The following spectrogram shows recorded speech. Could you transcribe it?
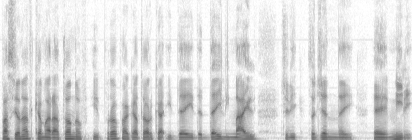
pasjonatka maratonów i propagatorka idei The Daily Mile, czyli codziennej mili.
